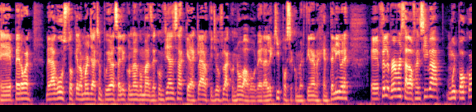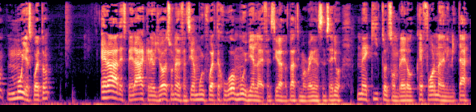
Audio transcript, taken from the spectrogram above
Eh, pero bueno, me da gusto que Lamar Jackson pudiera salir con algo más de confianza. Queda claro que Joe Flacco no va a volver al equipo, se convertirá en agente libre. Eh, Philip Rivers a la ofensiva, muy poco, muy escueto. Era de esperar, creo yo. Es una defensiva muy fuerte. Jugó muy bien la defensiva de los Baltimore Ravens. En serio, me quito el sombrero. Qué forma de limitar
